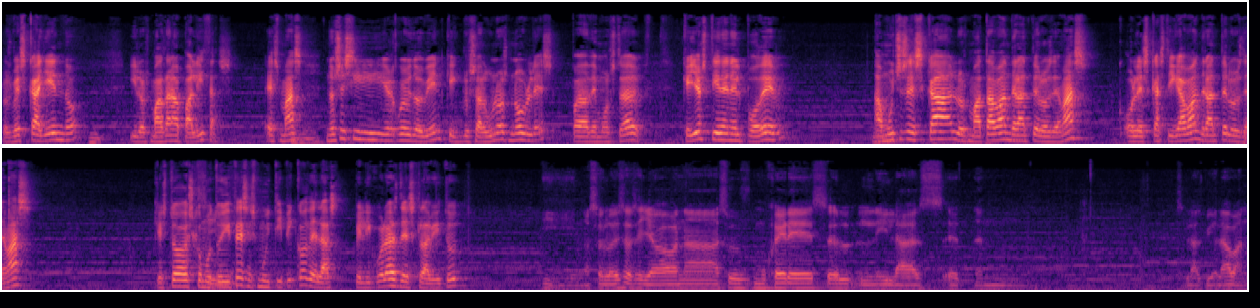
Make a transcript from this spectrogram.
los ves cayendo y los matan a palizas. Es más, no sé si recuerdo bien que incluso algunos nobles, para demostrar que ellos tienen el poder, a muchos ska los mataban delante de los demás o les castigaban delante de los demás. Que esto es como Sí. tú dices, es muy típico de las películas de esclavitud. Y no solo eso, se llevaban a sus mujeres y las. eh, las violaban.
